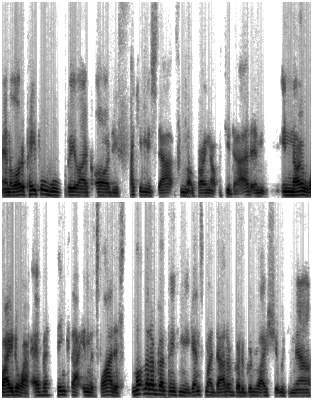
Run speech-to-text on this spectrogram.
And a lot of people will be like, "Oh, do you like you missed out from not growing up with your dad?" And in no way do I ever think that in the slightest. Not that I've got anything against my dad; I've got a good relationship with him now.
